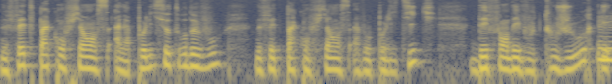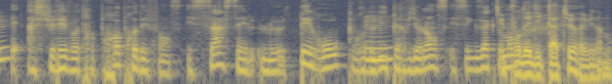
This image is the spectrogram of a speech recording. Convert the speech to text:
ne faites pas confiance à la police autour de vous, ne faites pas confiance à vos politiques, défendez-vous toujours et, mhm. assurez votre propre défense. Et ça, c'est le terreau pour de mhm. l'hyperviolence. Et c'est exactement. Et pour des dictatures, évidemment.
